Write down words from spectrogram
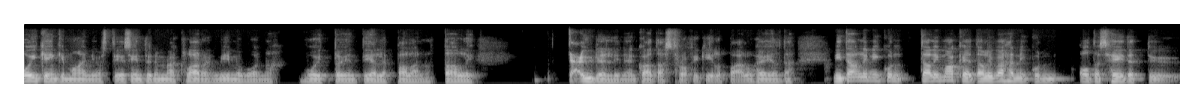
oikeinkin mainiosti esiintynyt McLaren viime vuonna voittojen tielle palannut talli täydellinen katastrofikilpailu heiltä. Niin tämä oli, niin kuin, tämä oli makea, tämä oli vähän niin kuin oltaisiin heitetty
